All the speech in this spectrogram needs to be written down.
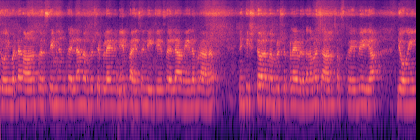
ജോയിൻ ബട്ടൺ കാണാൻ പ്രസ് ചെയ്യുമ്പോൾ നിങ്ങൾക്ക് എല്ലാ മെമ്പർഷിപ്പ് ലൈവിന്റെയും പ്രൈസും ഡീറ്റെയിൽസും എല്ലാം അവൈലബിൾ ആണ്. നിങ്ങൾക്ക് ഇഷ്ടമുള്ള മെമ്പർഷിപ്പ് ലൈവ് എടുക്കുക നമ്മുടെ ചാനൽ സബ്സ്ക്രൈബ് ചെയ്യുക ജോയിൻ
